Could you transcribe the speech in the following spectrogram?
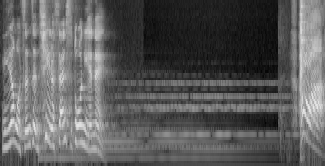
你让我整整气了三十多年呢。好啊，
